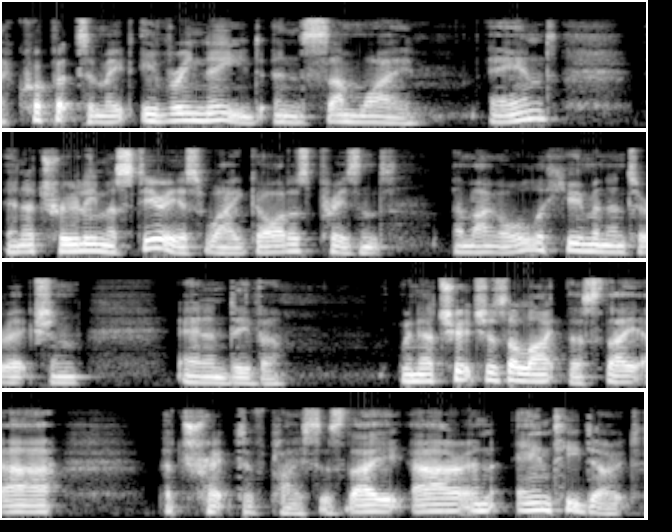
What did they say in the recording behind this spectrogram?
equip it to meet every need in some way. And in a truly mysterious way, God is present among all the human interaction and endeavour. When our churches are like this, they are attractive places. They are an antidote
